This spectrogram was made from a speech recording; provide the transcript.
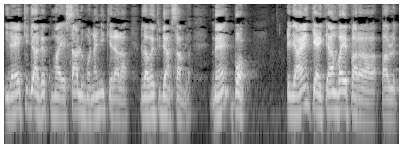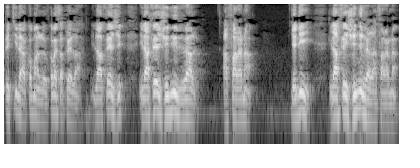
Il a étudié avec moi et Salou, mon ami qui est là, là. Nous avons étudié ensemble. Mais bon, il y a un qui a été envoyé par, euh, par le petit là, comment, comment il s'appelle là? Il a fait, il a fait génie rural à Farana. J'ai dit, il a fait génie rural à Farana.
